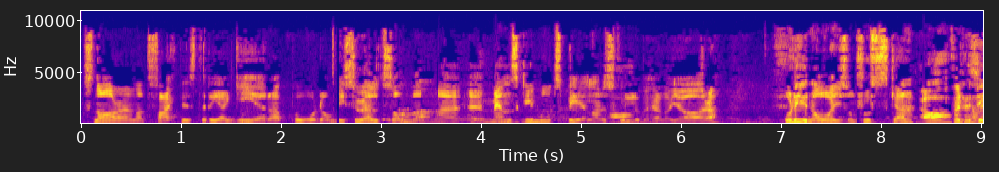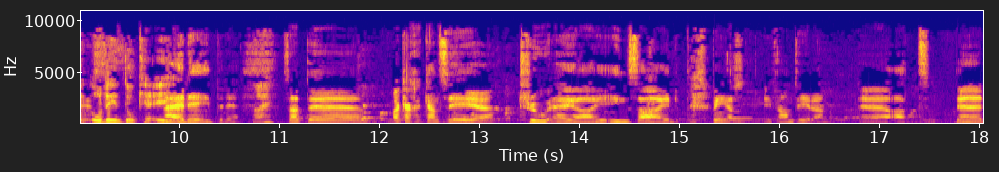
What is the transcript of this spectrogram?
Snarare än att faktiskt reagera på dem visuellt som en eh, mänsklig motspelare skulle behöva göra. Och det är ju en AI som fuskar. Ja, För det, och det är inte okej. Nej, det är inte det. Nej. Så att eh, man kanske kan se True AI inside på spel i framtiden. Eh, att det,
